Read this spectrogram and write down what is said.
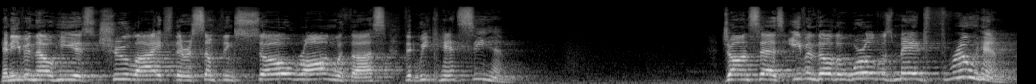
And even though he is true light, there is something so wrong with us that we can't see him. John says, even though the world was made through him,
